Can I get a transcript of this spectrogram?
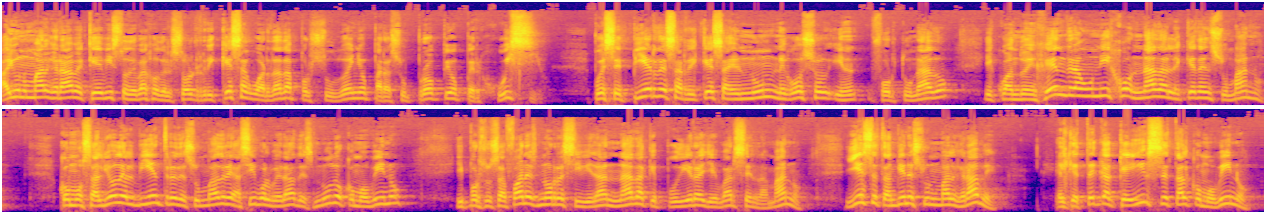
hay un mal grave que he visto debajo del sol, riqueza guardada por su dueño para su propio perjuicio. Pues se pierde esa riqueza en un negocio infortunado y cuando engendra un hijo nada le queda en su mano. Como salió del vientre de su madre, así volverá desnudo como vino y por sus afanes no recibirá nada que pudiera llevarse en la mano. Y este también es un mal grave, el que tenga que irse tal como vino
